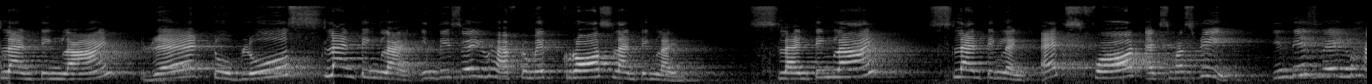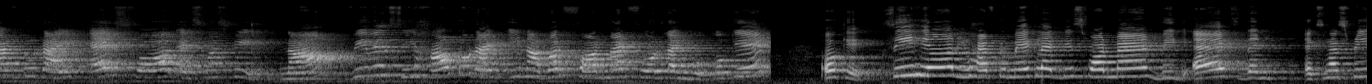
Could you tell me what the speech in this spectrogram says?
slanting line. Red to blue slanting line. In this way you have to make cross slanting line. Slanting line slanting line x for X must be. in this way you have to write x for X must be. now we will see how to write in our format four line book okay okay see here you have to make like this format big x then X must be.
